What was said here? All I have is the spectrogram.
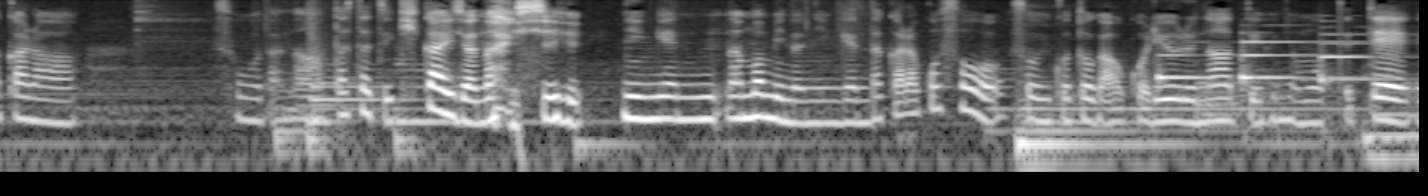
だからそうだな。私たち機械じゃないし人間生身の人間だからこそそういうことが起こりうるなっていうふうに思ってて。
